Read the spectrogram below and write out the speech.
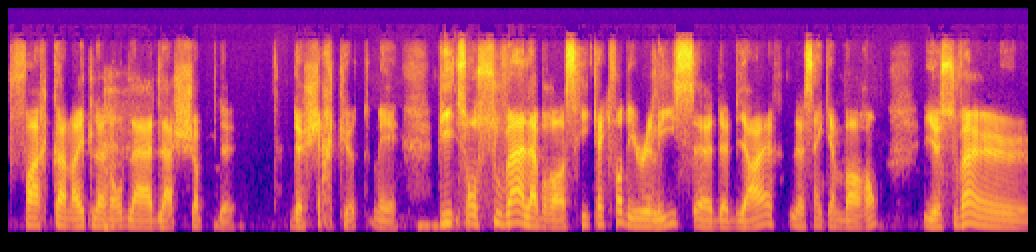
faire connaître le nom de la, de la shop de, de charcute. Mais... Puis ils sont souvent à la brasserie. Quand ils font des releases euh, de bière, le cinquième baron, il y a souvent un,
